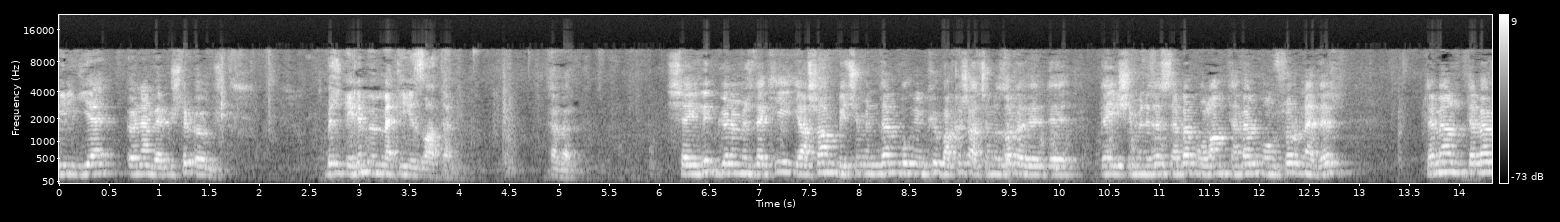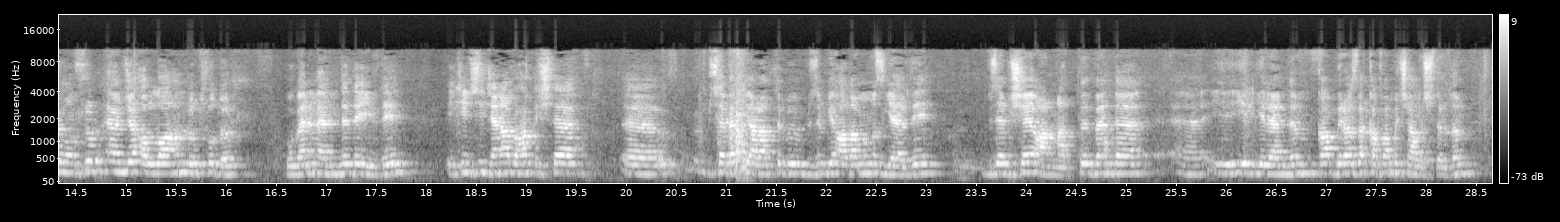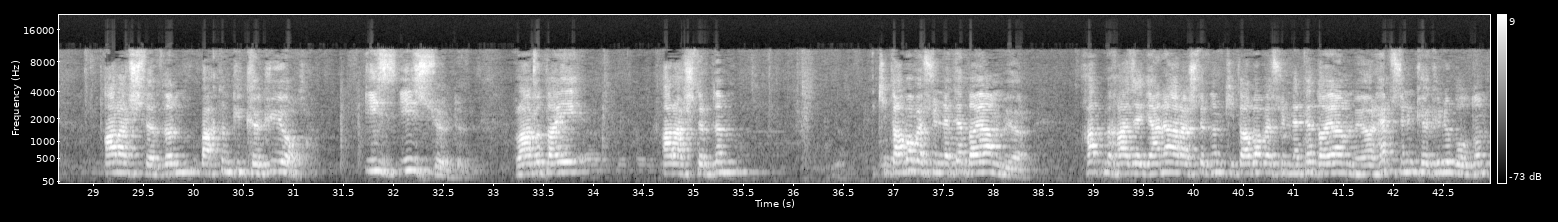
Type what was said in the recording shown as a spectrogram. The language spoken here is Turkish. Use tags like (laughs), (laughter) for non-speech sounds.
bilgiye önem vermiştir, övmüştür. Biz ilim ümmetiyiz zaten. Evet. Şeyhlik günümüzdeki yaşam biçiminden bugünkü bakış açınıza ve de- de- değişiminize sebep olan temel unsur nedir? Temel, temel unsur önce Allah'ın lütfudur. Bu benim elimde değildi. İkincisi Cenab-ı Hak işte e, bir sebep yarattı. Bizim bir adamımız geldi. Bize bir şey anlattı. Ben de e, ilgilendim. Biraz da kafamı çalıştırdım. Araştırdım. Baktım ki kökü yok. İz, iz sürdü. Rabıtayı araştırdım. Kitaba ve sünnete dayanmıyor. Hatmi Hazegani araştırdım. Kitaba ve sünnete dayanmıyor. Hepsinin kökünü buldum.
